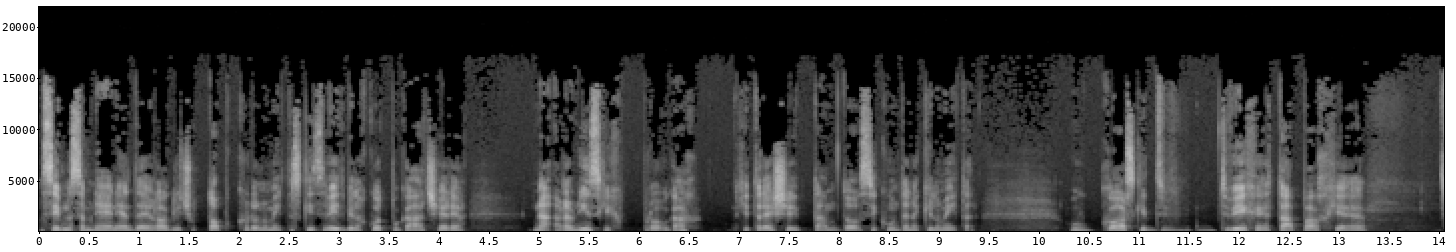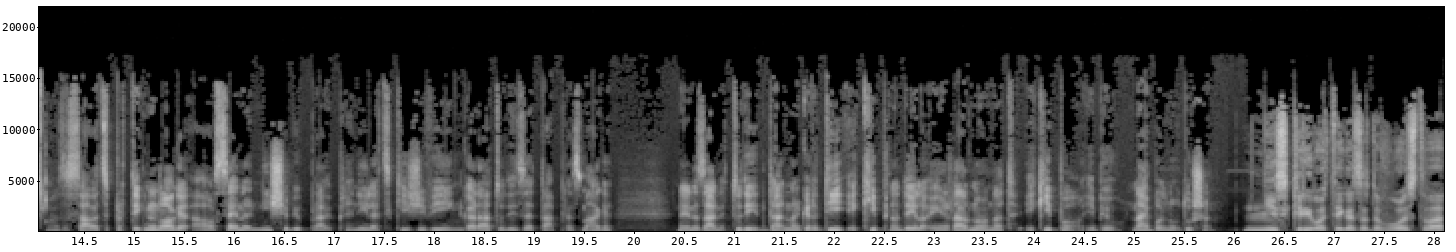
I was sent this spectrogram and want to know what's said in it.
Osebno sem mnenje, da je Roglič v top kronometrski izvedbi lahko od Pogačerja na ravninskih progah, hitrejši tam do sekunde na kilometr. V gorskih dveh etapah je zasavec pretegnil noge, a vseeno ni še bil pravi plenilec, ki živi in gara tudi za etapne zmage. Ne na zadnje tudi, da nagradi ekipno delo in ravno nad ekipo je bil najbolj navdušen. Ni skrivo tega zadovoljstva.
